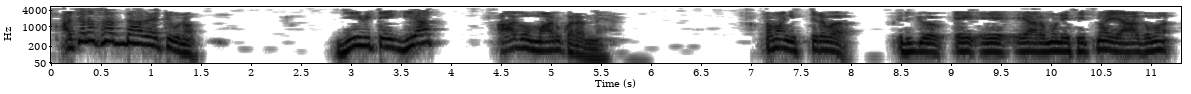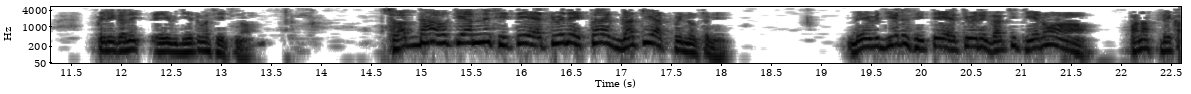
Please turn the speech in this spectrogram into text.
අචල ශ්‍රද්ධාව ඇති වුණොත් ජීවිතේ ගියත් ආගම මාරු කරන්නේ තමන් ස්ථිරව ඍජුව ඒ ඒ ඒ අරමුණේ සිටනවා ඒ ආගම පිළිගන ඒ විදිහටම සිටනවා. ශ්‍රද්ධාව කියන්නේ සිතේ ඇතිවෙන එක්තරා ගතියක් වෙනුතුනේ. මේ විදිහට සිතේ ඇතිවෙන ගති තියෙනවා 52ක්.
